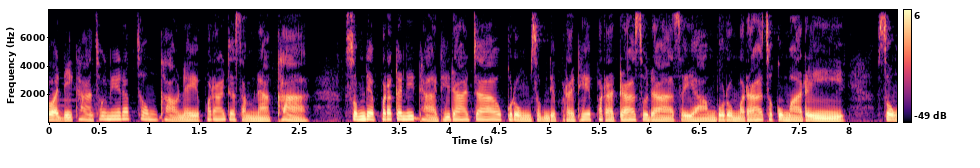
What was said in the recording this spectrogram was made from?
สวัสดีค่ะ ช่วงนี้รับชมข่าวในพระราชสำนักค่ะ สมเด็จพระนิษฐาธิราชเจ้ากรมสมเด็จพระเทพรัตนราชสุดาสยามบรมราชกุมารี ทรง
